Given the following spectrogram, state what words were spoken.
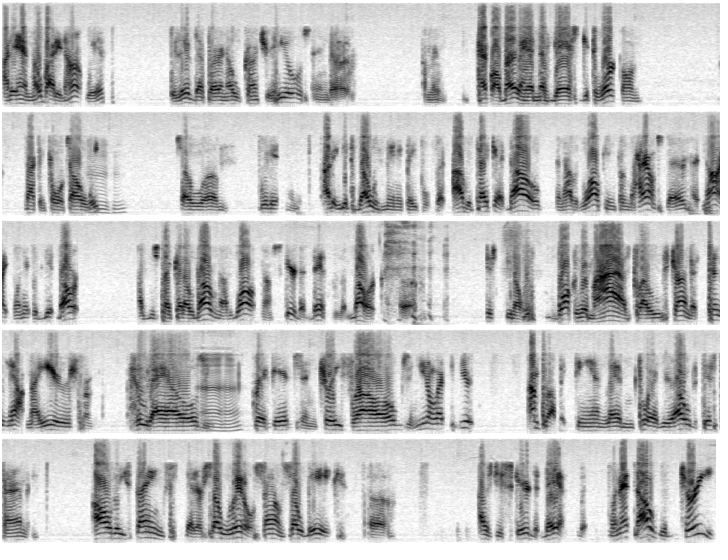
I didn't have nobody to hunt with. We lived up there in Old Country Hills, and uh, I mean, Papa barely had enough gas to get to work on back and forth all week. Mm-hmm. So um, we didn't. I didn't get to go with many people, but I would take that dog and I would walk him from the house there at night when it would get dark. I'd just take that old dog and I'd walk, and I'm scared to death of the dark. Uh, just you know, walking with my eyes closed, trying to tune out my ears from hoot owls and Uh-huh. crickets and tree frogs, and you know what? You're, I'm probably ten, eleven, twelve year old at this time, and all these things that are so little sound so big. Uh, I was just scared to death. But when that dog would tree,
